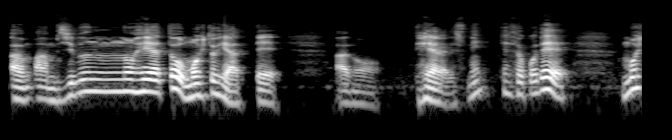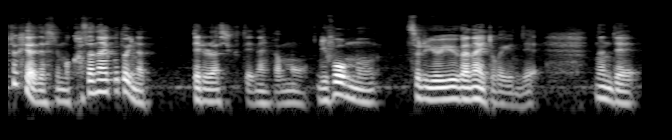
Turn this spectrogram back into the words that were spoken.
ああ自分の部屋ともう一部屋あって、あの、部屋がですね。で、そこで、もう一部屋ですね、もう貸さないことになってるらしくて、なんかもう、リフォームする余裕がないとか言うんで。なんで、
